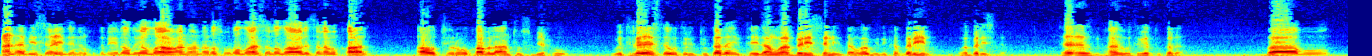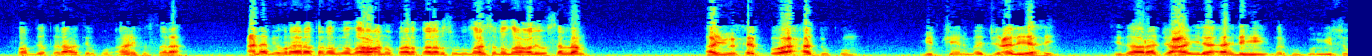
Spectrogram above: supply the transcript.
can abi saciidin الkudriy radي allahu canhu ana rasuula اllahi salى اllahu alay slam qaal awtiruu qabla an tusbixuu witraysta witri tukada intaydaan waa berisanin intaan waagu idinka beryin waa berista mxua witriga tukada baabu fadli qira'ati اlqur'ani fi الصalaaة can abi hurayrata radi allahu canhu qaala qaala rasuulu اllahi salى اllahu alيyh wasalam ayuxibu axadukum midkiin ma jecel yahay idaa rajaca ilaa ahlihi markuu gurigiisa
